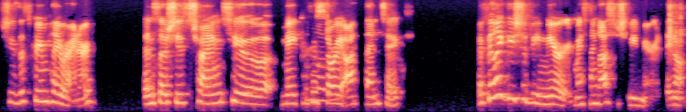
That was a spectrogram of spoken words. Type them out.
she's a screenplay writer, and so she's trying to make her story it. authentic. I feel like these should be mirrored. My sunglasses should be mirrored. They don't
